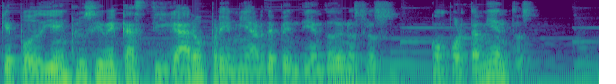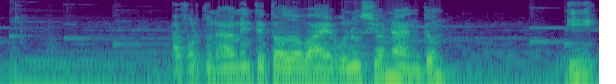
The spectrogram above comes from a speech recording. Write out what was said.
que podía inclusive castigar o premiar dependiendo de nuestros comportamientos. Afortunadamente todo va evolucionando y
